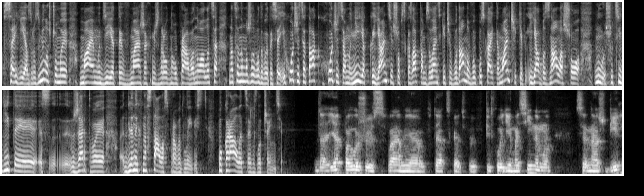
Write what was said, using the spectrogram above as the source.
Все є. Зрозуміло, що ми маємо діяти в межах міжнародного права. Ну але це на це неможливо дивитися. І хочеться так, хочеться мені, як киянці, щоб сказав там Зеленський чи Буданов, випускайте мальчиків, і я би знала, що ну що ці діти жертви для них настала справедливість, покарали цих злочинців. Да, я погоджуюсь з вами, так сказати, в підході емоційному. Це наш біль.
